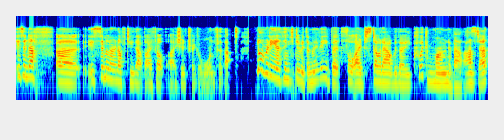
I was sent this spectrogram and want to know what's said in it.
is enough, uh, is similar enough to that that I felt I should trigger warn for that. Not really anything to do with the movie, but thought I'd start out with a quick moan about Asda.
